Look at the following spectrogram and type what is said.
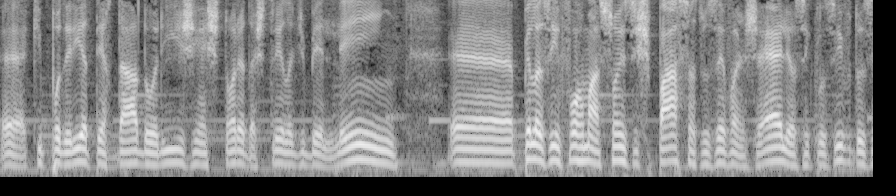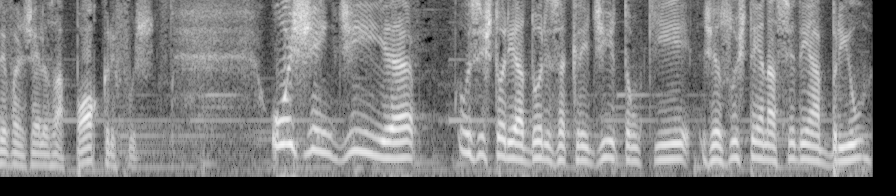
é, que poderia ter dado origem à história da estrela de Belém, é, pelas informações esparsas dos evangelhos, inclusive dos evangelhos apócrifos. Hoje em dia, os historiadores acreditam que Jesus tenha nascido em abril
